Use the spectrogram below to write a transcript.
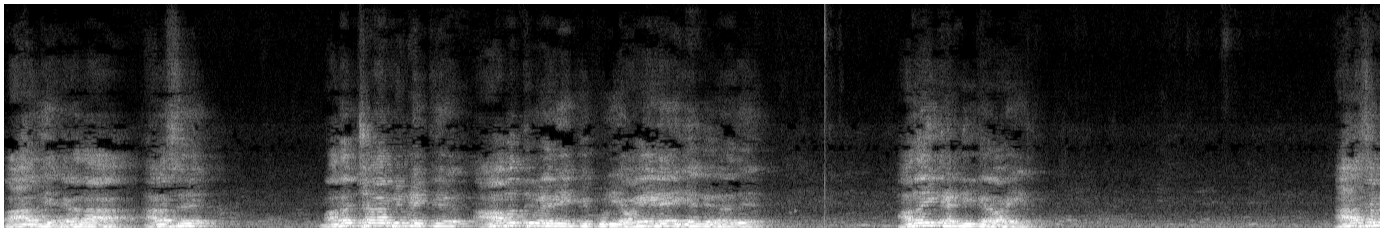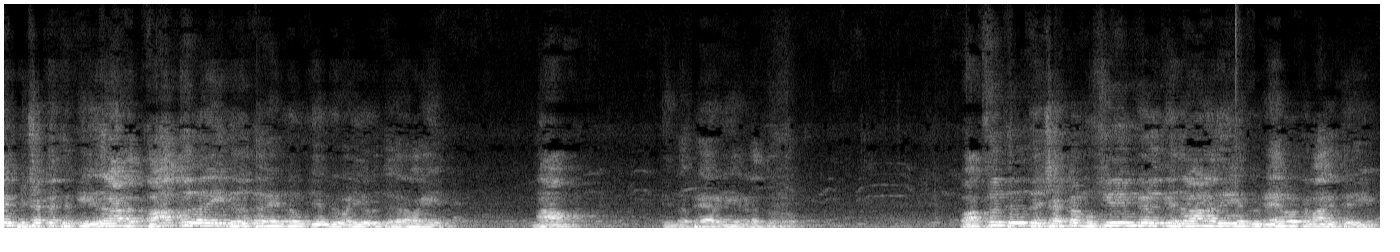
பாரதிய ஜனதா அரசு மதச்சார்பின்மைக்கு ஆபத்து விளைவிக்கக்கூடிய வகையிலே இயங்குகிறது. அதை கண்டிக்கிற வகையில் அரசமைப்பு சட்டத்திற்கு எதிரான தாக்குதலை நிறுத்த வேண்டும் என்று வலியுறுத்துகிற வகையில் நாம் இந்த பேரணியை நடத்துகிறோம். வக்ஃபு திருத்த சட்டம் முஸ்லிம்களுக்கு எதிரானது என்று மேலோட்டமாக தெரியும்.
